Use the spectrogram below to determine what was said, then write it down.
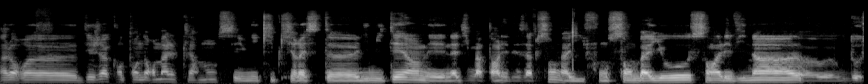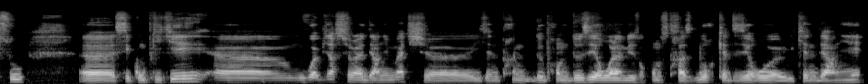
Alors euh, déjà, quand en normal, clairement, c'est une équipe qui reste euh, limitée. Hein, mais Nadim a parlé des absents. Là, ils font sans Bayo, sans Alevina euh, ou Dossou. c'est compliqué. on voit bien sur le dernier match, ils viennent de prendre 2-0 à la maison contre Strasbourg, 4-0 le week-end dernier.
